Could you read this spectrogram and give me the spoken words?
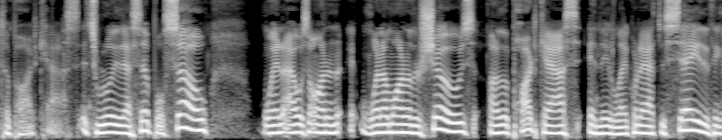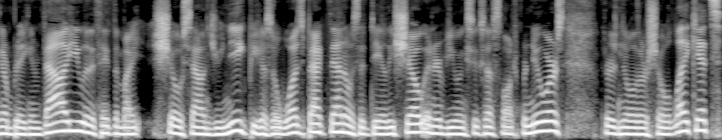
to podcasts. It's really that simple. So when I was on, when I'm on other shows, other podcasts, and they like what I have to say, they think I'm bringing value, and they think that my show sounds unique because it was back then. It was a daily show interviewing successful entrepreneurs. There's no other show like it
